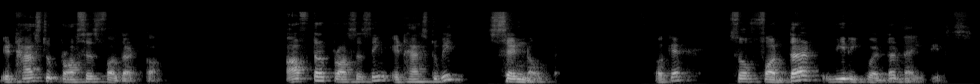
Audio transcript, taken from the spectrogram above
it has to process for that call. After processing, it has to be sent out. Okay. So for that, we require the dial peers.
